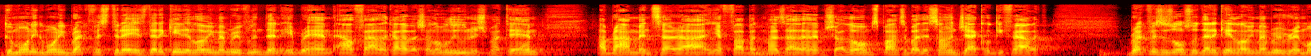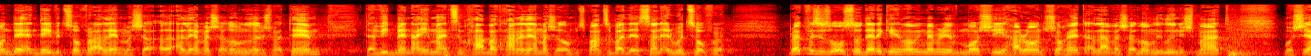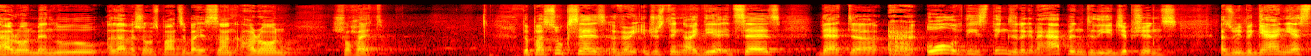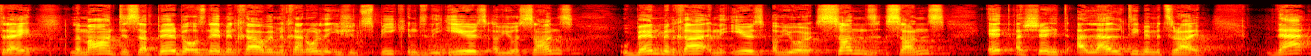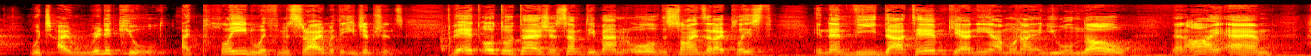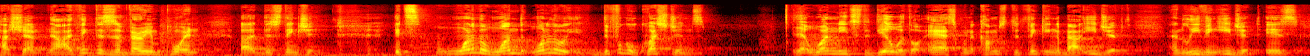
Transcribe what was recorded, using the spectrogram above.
Good morning, good morning. Breakfast today is dedicated in loving memory of Linda and Abraham Al Falak Alav Shalom Nishmatem, Abraham Ben Sarah, and Yafa Bat Mazal Alam Shalom, sponsored by the son Jack Hookie Falak. Breakfast is also dedicated in loving memory of Raymonde and David Sofer Aleim uh, Shalom Nishmatem, David Ben Naima and Simcha Bat Han Aleim Shalom, sponsored by their son Edward Sofer. Breakfast is also dedicated in loving memory of Moshe Haron Shohet Alav Shalom Lilu Nishmat, Moshe Haron Ben Lulu Alav Shalom, sponsored by his son Haron Shohet. The pasuk says a very interesting idea. It says that uh, all of these things that are going to happen to the Egyptians, as we began yesterday, leman tisaper in order that you should speak into the ears of your sons, uben mincha, in the ears of your sons' sons, et asher alalti b'mitzrayim. That which I ridiculed, I played with Mitzrayim, with the Egyptians. Ve'et and all of the signs that I placed in them, vidatem ki ani and you will know that I am Hashem. Now, I think this is a very important uh, distinction. It's one of the one one of the difficult questions that one needs to deal with or ask when it comes to thinking about Egypt and leaving Egypt is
